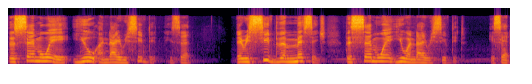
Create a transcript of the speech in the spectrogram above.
the same way you and I received it, he said. They received the message the same way you and I received it. He said,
